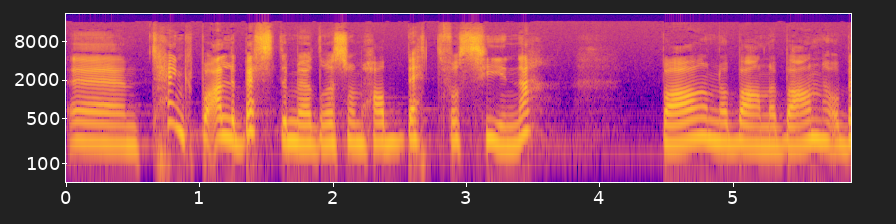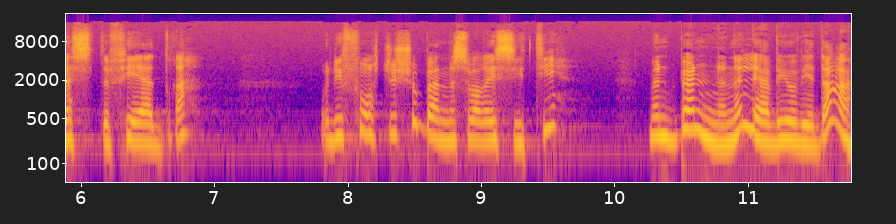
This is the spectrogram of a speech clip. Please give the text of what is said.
Uh, tenk på alle bestemødre som har bedt for sine barn og barnebarn og bestefedre. Og de får ikke se bønnesvaret i sin tid. Men bønnene lever jo videre.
